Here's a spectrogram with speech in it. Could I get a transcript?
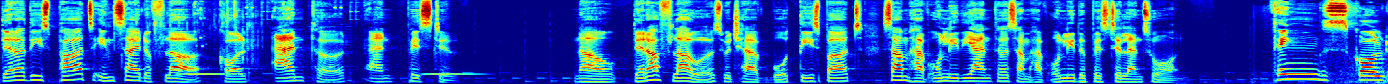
there are these parts inside a flower called anther and pistil. Now, there are flowers which have both these parts. Some have only the anther, some have only the pistil, and so on. Things called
